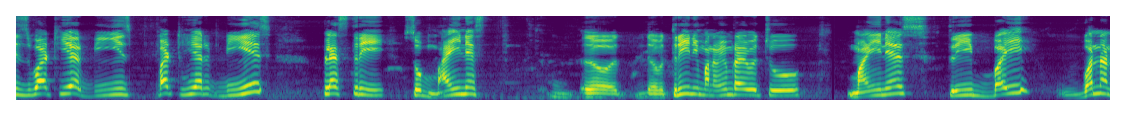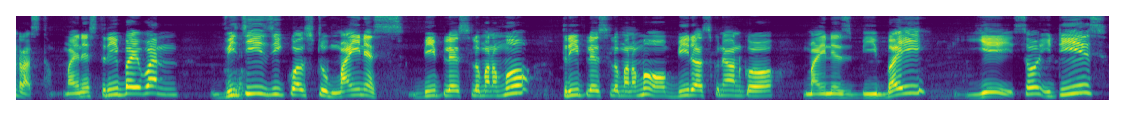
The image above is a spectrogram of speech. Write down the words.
is what here B is but here B is plus three so minus త్రీని మనం ఏం రాయవచ్చు మైనస్ త్రీ బై వన్ అని రాస్తాం. Minus three by one which is equals to minus b ప్లేస్లో మనము త్రీ ప్లేస్లో మనము బి రాసుకున్నాం అనుకో minus b by a so it is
